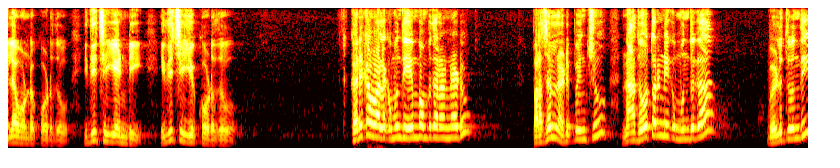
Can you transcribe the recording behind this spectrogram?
ఇలా ఉండకూడదు ఇది చెయ్యండి ఇది చెయ్యకూడదు. కనుక వాళ్ళకు ముందు ఏం పంపుతానన్నాడు? ప్రజలు నడిపించు నా దూతను నీకు ముందుగా వెళుతుంది.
